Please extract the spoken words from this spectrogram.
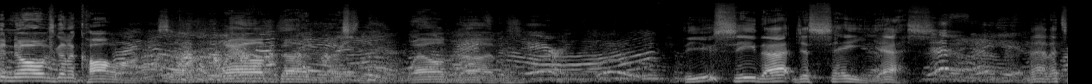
Even know I was gonna call on. So well done, Leslie. Well done. Do you see that? Just say yes. Man, that's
